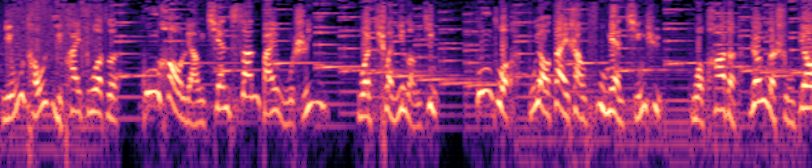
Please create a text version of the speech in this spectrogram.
牛头一拍桌子，工号两千三百五十一，我劝你冷静。工作不要带上负面情绪，我啪的扔了鼠标，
